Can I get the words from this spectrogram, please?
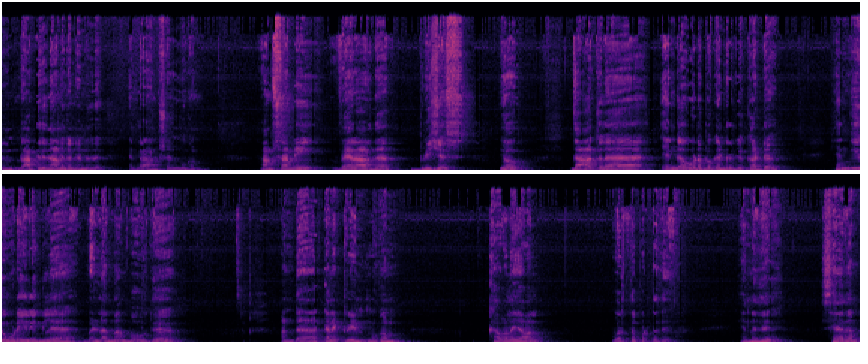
நின் ராத்திரி தானுங்க நின்றுது என்றான் Shanmugam. Ramasamy where are the breaches யோ இந்த ஆற்றுல எங்கே உடப்பு கண்டிருக்கு காட்டு? எங்கேயும் உடையிலிங்களே வெள்ளம் தான் போகுது. அந்த கலெக்டரின் முகம் கவலையால் வருத்தப்பட்டது. என்னது? சேதம்?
